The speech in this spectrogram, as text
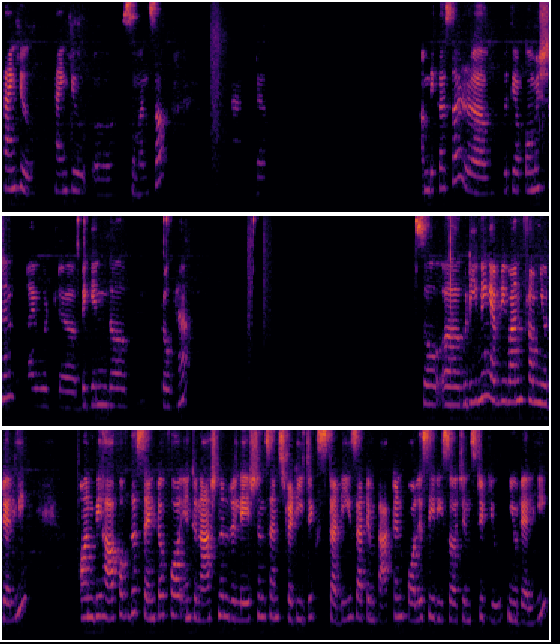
Thank you. Thank you, uh, Suman sir. And uh, Ambika sir, uh, with your permission, I would uh, begin the program. So uh, good evening, everyone from New Delhi. On behalf of the Center for International Relations and Strategic Studies at Impact and Policy Research Institute, New Delhi,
